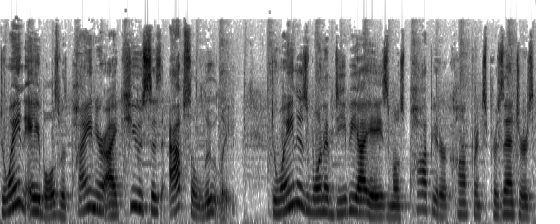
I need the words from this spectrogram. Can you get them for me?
Dwayne Ables with Pioneer IQ says absolutely. Dwayne is one of DBIA's most popular conference presenters,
